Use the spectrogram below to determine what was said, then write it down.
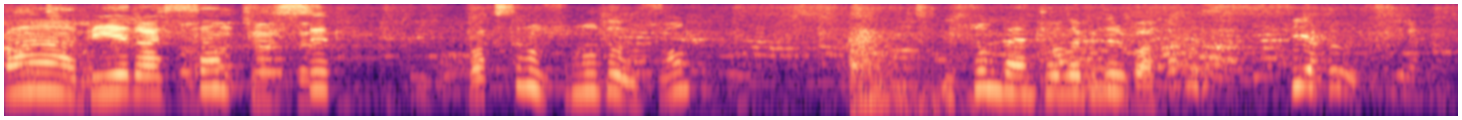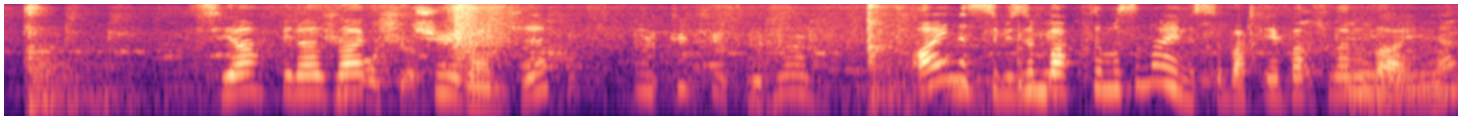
Ha bir yer açsan ikisi baksana uzunu da uzun. Uzun bence olabilir bak. Siyah Siyah biraz daha küçüğü bence. Aynısı bizim baktığımızın aynısı. Bak ebatları da aynı.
